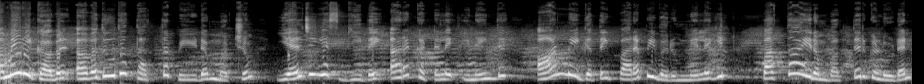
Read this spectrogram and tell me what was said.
அமெரிக்காவில் அவதூத தத்த பீடம் மற்றும் எல்ஜிஎஸ் கீதை அறக்கட்டளை இணைந்து ஆன்மீகத்தை பரப்பி வரும் நிலையில் பத்தாயிரம் பக்தர்களுடன்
